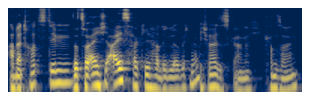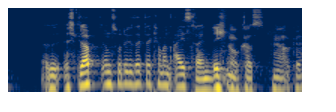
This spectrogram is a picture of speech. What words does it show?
Aber trotzdem, Das war eigentlich Eishockey-Halle, glaube ich, ne? ich weiß es gar nicht. Kann sein. Also ich glaube, uns wurde gesagt, da kann man Eis reinlegen. Oh, krass. Ja, okay.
